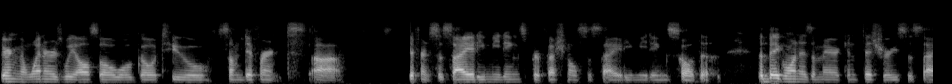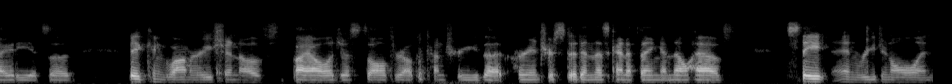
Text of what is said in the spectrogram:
during the winters, we also will go to some different uh, different society meetings, professional society meetings. So the the big one is American Fishery Society. It's a big conglomeration of biologists all throughout the country that are interested in this kind of thing, and they'll have state and regional and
